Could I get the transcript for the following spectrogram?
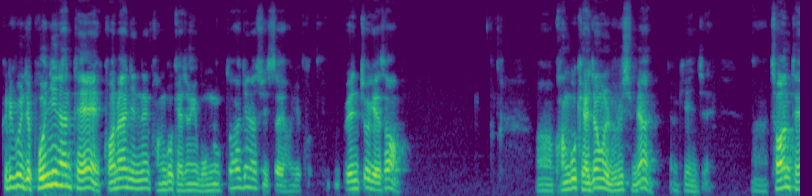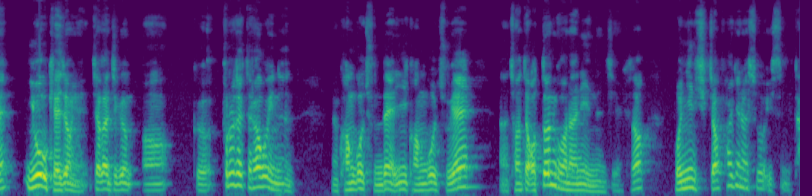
그리고 이제 본인한테 권한 있는 광고 계정의 목록도 확인할 수 있어요. 왼쪽에서 어, 광고 계정을 누르시면 여기 이제 어, 저한테 이 계정에 제가 지금 어, 그 프로젝트를 하고 있는 광고주인데 이 광고주에 어, 저한테 어떤 권한이 있는지 그래서 본인이 직접 확인할 수 있습니다.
